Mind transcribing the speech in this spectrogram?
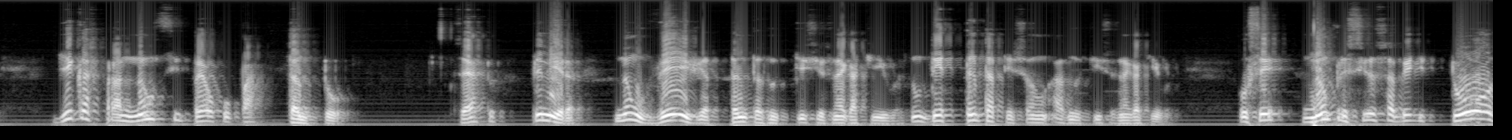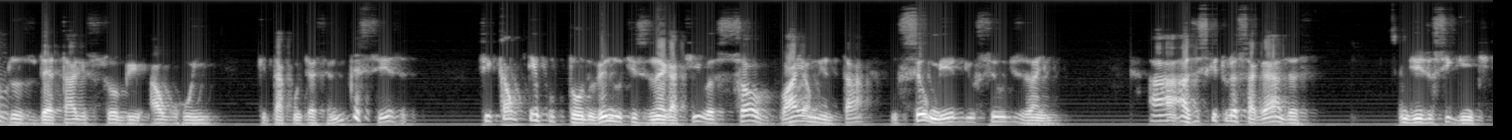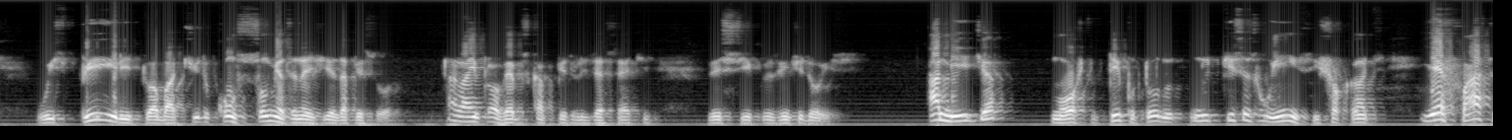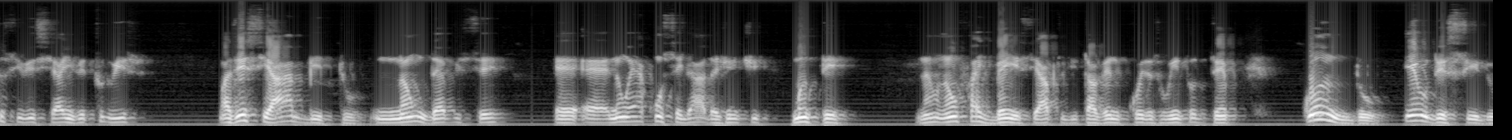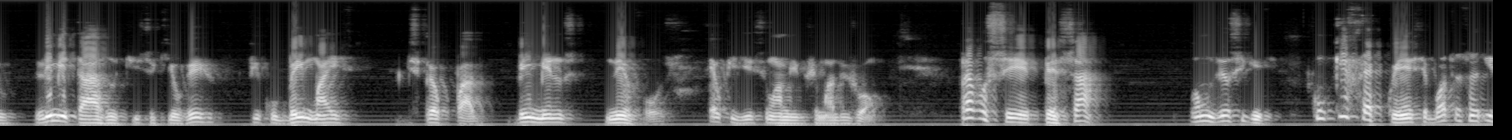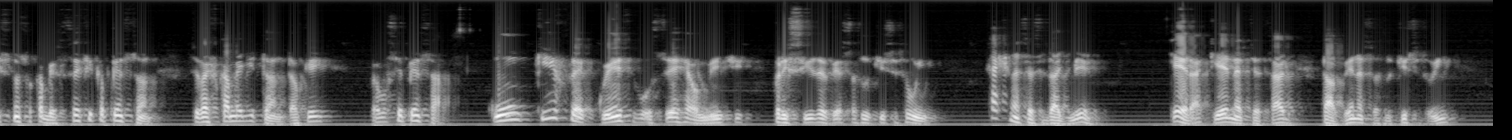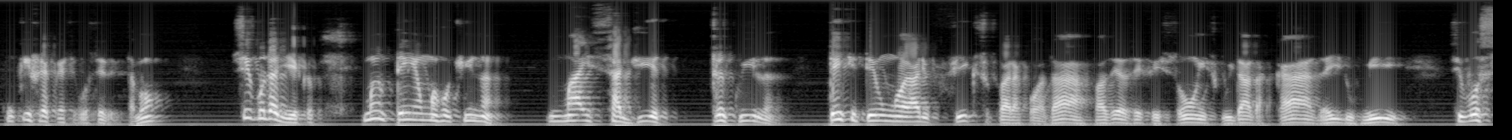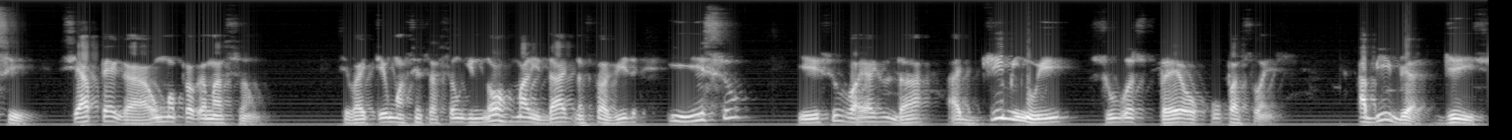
Dicas para não se preocupar tanto, certo? Primeira, não veja tantas notícias negativas, não dê tanta atenção às notícias negativas. Você não precisa saber de todos os detalhes sobre algo ruim que está acontecendo, não precisa. Ficar o tempo todo vendo notícias negativas só vai aumentar o seu medo e o seu desânimo. As escrituras sagradas dizem o seguinte: o espírito abatido consome as energias da pessoa. Está lá em Provérbios capítulo 17, versículos 22. A mídia mostra o tempo todo notícias ruins e chocantes, e é fácil se viciar em ver tudo isso. Mas esse hábito não deve ser, é, é, não é aconselhado a gente manter. Não, não faz bem esse hábito de estar tá vendo coisas ruins todo o tempo. Quando eu decido limitar as notícias que eu vejo, fico bem mais despreocupado, bem menos nervoso. É o que disse um amigo chamado João. Para você pensar, vamos dizer o seguinte: com que frequência, bota isso na sua cabeça, você fica pensando, você vai ficar meditando, tá ok? Para você pensar, com que frequência você realmente precisa ver essas notícias ruins? Você acha necessidade mesmo? Será que é necessário estar tá vendo essas notícias ruins? Com que frequência você vê, tá bom? Segunda dica: mantenha uma rotina mais sadia, tranquila. Tente ter um horário fixo para acordar, fazer as refeições, cuidar da casa e dormir. Se você se apegar a uma programação, você vai ter uma sensação de normalidade na sua vida e isso, isso vai ajudar a diminuir suas preocupações. A Bíblia diz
